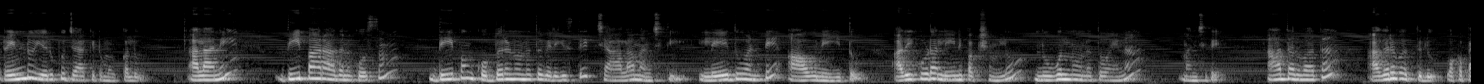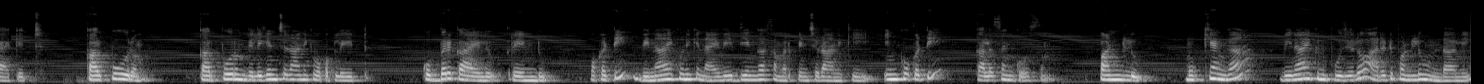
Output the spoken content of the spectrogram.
రెండు ఎరుపు జాకెట్ ముక్కలు. అలానే దీపారాధన కోసం దీపం కొబ్బరి నూనెతో వెలిగిస్తే చాలా మంచిది. లేదు అంటే ఆవు నెయ్యితో. అది కూడా లేని పక్షంలో నువ్వుల నూనెతో అయినా మంచిదే. ఆ తర్వాత అగరబత్తులు ఒక ప్యాకెట్. కర్పూరం. కర్పూరం వెలిగించడానికి ఒక ప్లేట్. కొబ్బరికాయలు రెండు. ఒకటి వినాయకునికి నైవేద్యంగా సమర్పించడానికి. ఇంకొకటి కలసం కోసం. పండ్లు. ముఖ్యంగా వినాయకుని పూజలో అరటి పండ్లు ఉండాలి.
